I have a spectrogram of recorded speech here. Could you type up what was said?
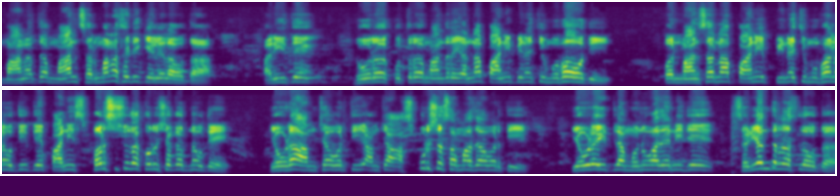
मानाचा मान सन्मानासाठी केलेला होता. आणि इथे ढोरं कुत्रं मांजरं यांना पाणी पिण्याची मुभा होती. पण माणसांना पाणी पिण्याची मुभा नव्हती ते पाणी स्पर्श सुद्धा करू शकत नव्हते. एवढं आमच्यावरती आमच्या अस्पृश्य समाजावरती एवढं इथल्या मनुवाद्यांनी जे षडयंत्र रचलं होतं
